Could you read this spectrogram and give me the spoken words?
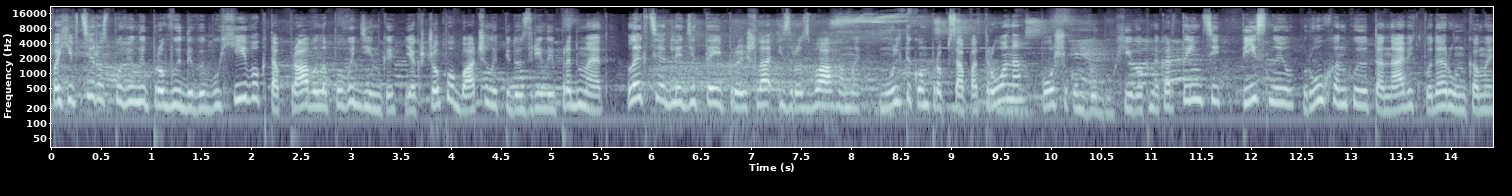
Фахівці розповіли про види вибухівок та правила поведінки, якщо побачили підозрілий предмет. Лекція для дітей пройшла із розвагами, мультиком про пса патрона, пошуком вибухівок на картинці, піснею, руханкою та навіть подарунками.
